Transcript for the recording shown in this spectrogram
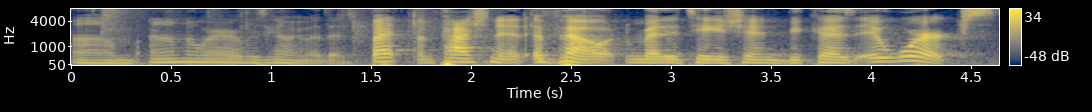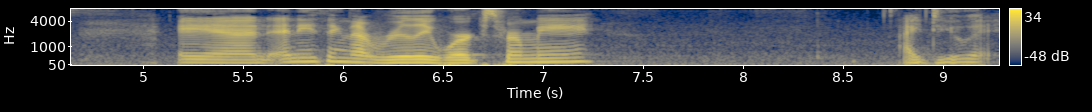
Um, I don't know where I was going with this, but I'm passionate about meditation because it works. And anything that really works for me, I do it.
